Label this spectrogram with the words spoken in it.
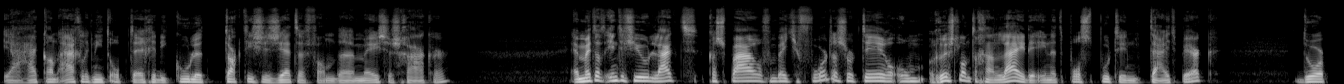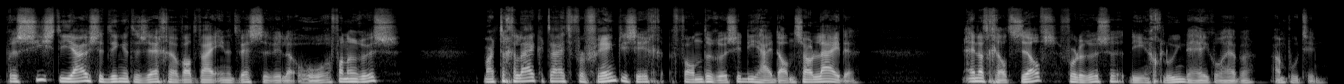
ja, hij kan eigenlijk niet op tegen die coole tactische zetten van de meesterschaker. En met dat interview lijkt Kasparov een beetje voor te sorteren om Rusland te gaan leiden in het post-Poetin-tijdperk. Door precies de juiste dingen te zeggen wat wij in het Westen willen horen van een Rus. Maar tegelijkertijd vervreemdt hij zich van de Russen die hij dan zou leiden. En dat geldt zelfs voor de Russen die een gloeiende hekel hebben aan Poetin.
